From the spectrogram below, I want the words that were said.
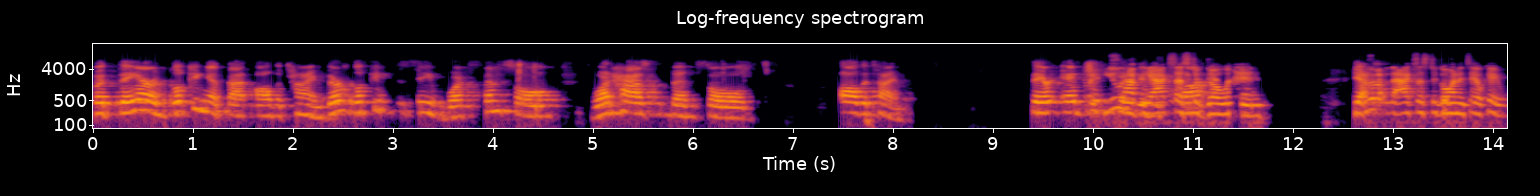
but they are looking at that all the time. They're looking to see what's been sold, what hasn't been sold, all the time. They're educated. But you have the access to go in. Yeah. You have the access to go in and say, okay,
